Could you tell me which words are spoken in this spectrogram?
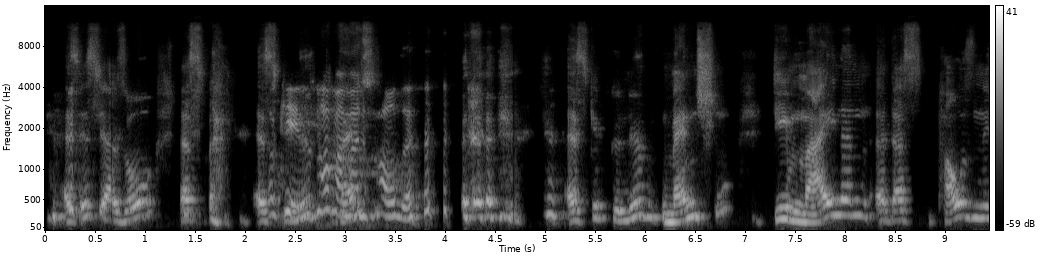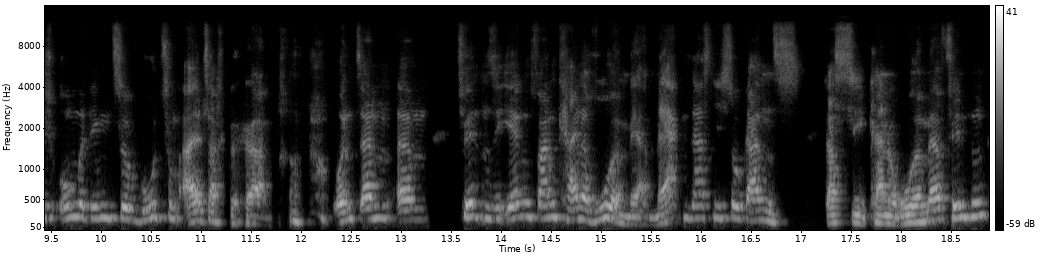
es ist ja so, dass es. Okay, jetzt machen wir mal eine Pause. es gibt genügend Menschen, die meinen, äh, dass Pausen nicht unbedingt so gut zum Alltag gehören. Und dann ähm, finden sie irgendwann keine Ruhe mehr, merken das nicht so ganz, dass sie keine Ruhe mehr finden.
